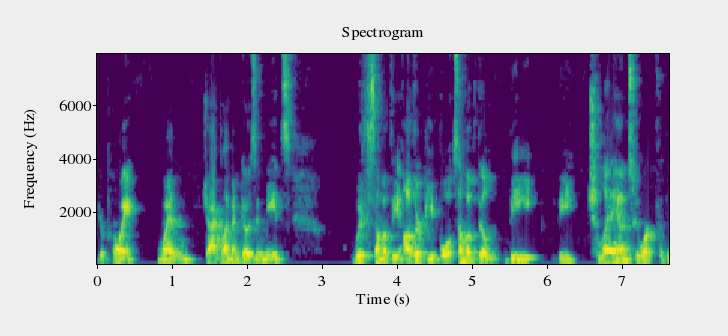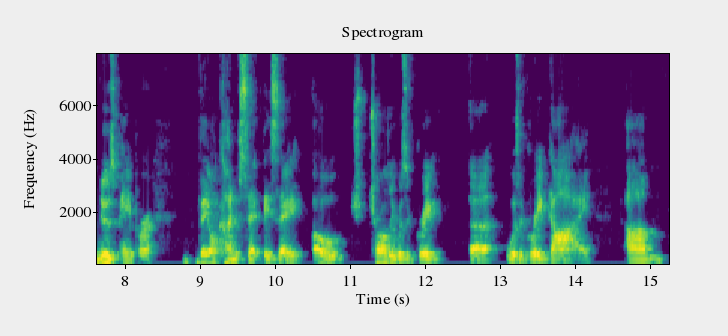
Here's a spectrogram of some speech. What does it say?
your point. When Jack Lemmon goes and meets with some of the other people, some of the the the Chileans who work for the newspaper, they all kind of say they say, "Oh, Charlie was a great uh, was a great guy. Um,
